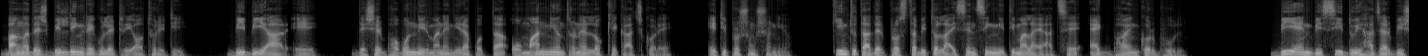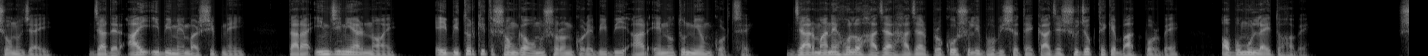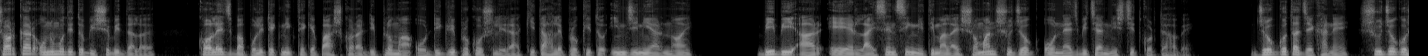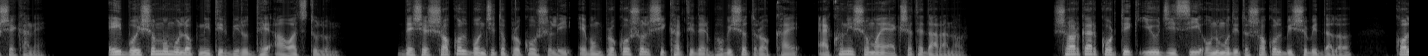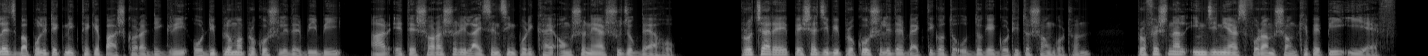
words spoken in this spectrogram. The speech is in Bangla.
Bangladesh building regulatory authority, BBRA, দেশের ভবন নির্মাণে নিরাপত্তা ও মান নিয়ন্ত্রণের লক্ষ্যে কাজ করে, এটি প্রশংসনীয়। কিন্তু তাদের প্রস্তাবিত লাইসেন্সিং নীতিমালায় আছে এক ভয়ঙ্কর ভুল। বিএনবিসি দুই হাজার বিশ অনুযায়ী, যাদের আইইবি মেম্বারশিপ নেই, তারা ইঞ্জিনিয়ার নয়, এই বিতর্কিত সংজ্ঞা অনুসরণ করে বিবিআরএ নতুন নিয়ম করছে, যার মানে হল হাজার হাজার প্রকৌশলী ভবিষ্যতে কাজের সুযোগ থেকে বাদ পড়বে, অবমূল্যায়িত হবে। সরকার অনুমোদিত বিশ্ববিদ্যালয় কলেজ বা পলিটেকনিক থেকে পাশ করা ডিপ্লোমা ও ডিগ্রি প্রকৌশলীরা কি তাহলে প্রকৃত ইঞ্জিনিয়ার নয়? বিবিআরএ এর লাইসেন্সিং নীতিমালায় সমান সুযোগ ও ন্যাযবিচার নিশ্চিত করতে হবে। যোগ্যতা যেখানে, সুযোগও সেখানে। এই বৈষম্যমূলক নীতির বিরুদ্ধে আওয়াজ তুলুন। দেশের সকল বঞ্চিত প্রকৌশলী এবং প্রকৌশল শিক্ষার্থীদের ভবিষ্যৎ রক্ষায় এখনই সময় একসাথে দাঁড়ানোর। সরকার কর্তৃক ইউজিসি অনুমোদিত সকল বিশ্ববিদ্যালয়, কলেজ বা পলিটেকনিক থেকে পাশ করা ডিগ্রি ও ডিপ্লোমা প্রকৌশলীদের বিবি আর এতে সরাসরি লাইসেন্সিং পরীক্ষায় অংশ নেয়ার সুযোগ দেয়া হোক। প্রচারে পেশাজীবী প্রকৌশলীদের ব্যক্তিগত উদ্যোগে গঠিত সংগঠন, প্রফেশনাল ইঞ্জিনিয়ার্স ফোরাম সংক্ষেপে পিইএফ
